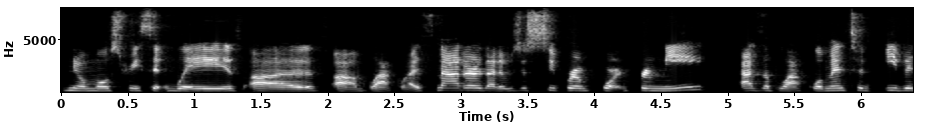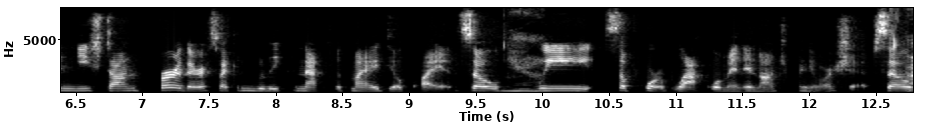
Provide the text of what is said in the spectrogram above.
you know, most recent wave of um, Black Lives Matter, that it was just super important for me as a Black woman to even niche down further so I can really connect with my ideal client. So yeah. we support Black women in entrepreneurship. So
